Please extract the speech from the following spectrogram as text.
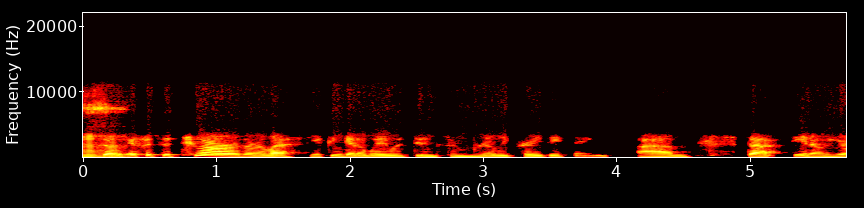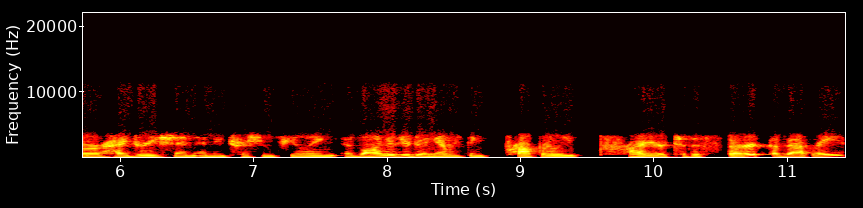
Mm-hmm. So if it's a two hours or less, you can get away with doing some really crazy things. Um, that you know your hydration and nutrition fueling as long as you're doing everything properly prior to the start of that race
